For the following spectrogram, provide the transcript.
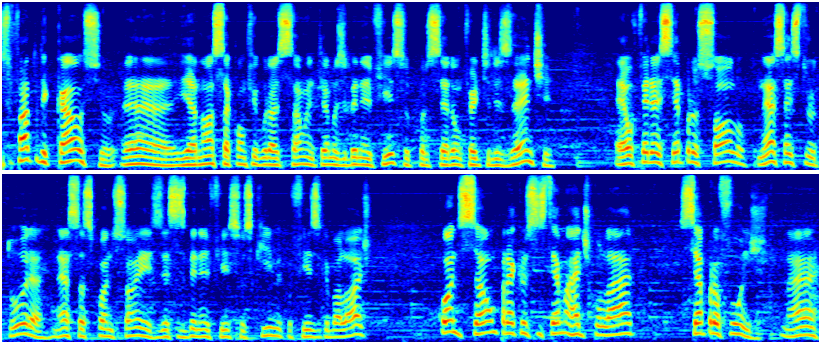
sulfato de cálcio é, e a nossa configuração em termos de benefício por ser um fertilizante é oferecer para o solo, nessa estrutura, nessas condições, esses benefícios químico, físico e biológico, condição para que o sistema radicular se aprofunde. Né?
